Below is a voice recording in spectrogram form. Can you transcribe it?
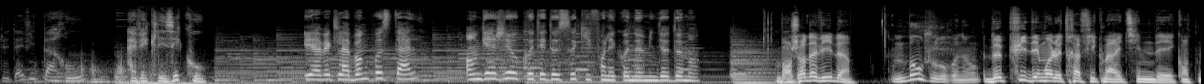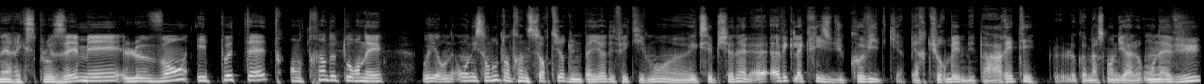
de David Barrault avec les échos. Et avec la Banque Postale, engagée aux côtés de ceux qui font l'économie de demain. Bonjour David. Bonjour Renaud. Depuis des mois, le trafic maritime des conteneurs explosé, mais le vent est peut-être en train de tourner. Oui, on, est sans doute en train de sortir d'une période effectivement euh, exceptionnelle. Euh, avec la crise du Covid qui a perturbé, mais pas arrêté, le, commerce mondial, on a vu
